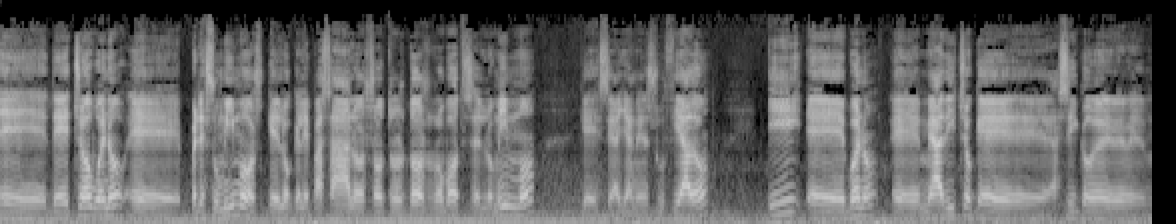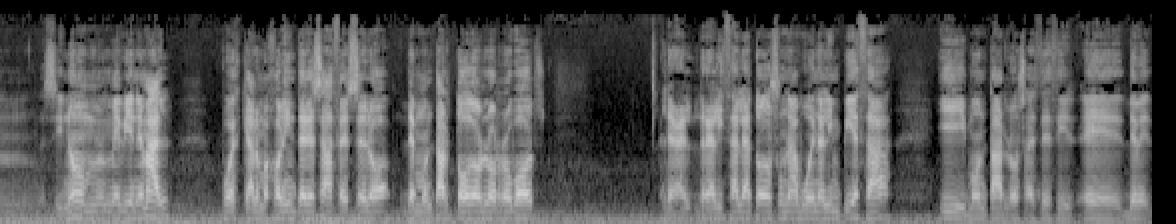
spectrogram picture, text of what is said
Eh, de hecho, bueno, eh, presumimos que lo que le pasa a los otros dos robots es lo mismo, que se hayan ensuciado. Y eh, bueno, me ha dicho que así si no me viene mal, pues que a lo mejor interesa hacérselo, desmontar todos los robots realizarle a todos una buena limpieza y montarlos, es decir, eh,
